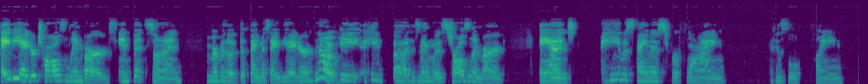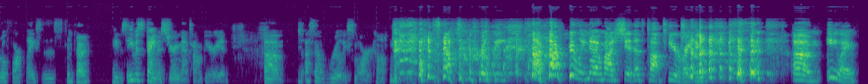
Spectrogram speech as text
Aviator Charles Lindbergh's infant son. Remember the, the famous aviator? No. He he uh, his name was Charles Lindbergh, and he was famous for flying his little plane real far places. Okay. He was he was famous during that time period. Um, I sound really smart, huh? that sounded really. I really know my shit. That's top tier right there. um. Anyway,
